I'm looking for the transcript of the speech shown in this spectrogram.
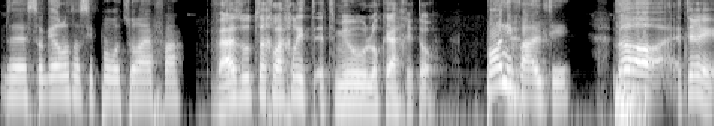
זה סוגר לו את הסיפור בצורה יפה. ואז הוא צריך להחליט את מי הוא לוקח איתו. פה נבהלתי. לא, תראי,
